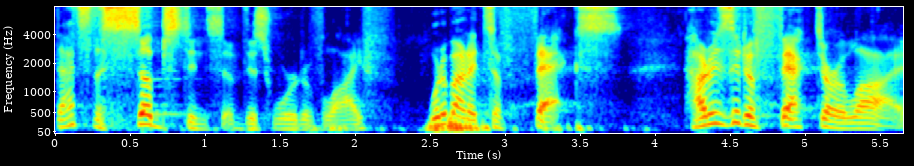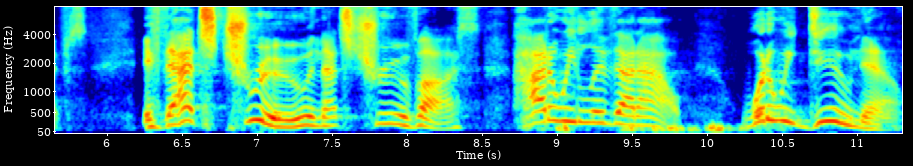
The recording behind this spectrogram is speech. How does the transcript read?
that's the substance of this word of life. What about its effects? How does it affect our lives? If that's true, and that's true of us, how do we live that out? What do we do now?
